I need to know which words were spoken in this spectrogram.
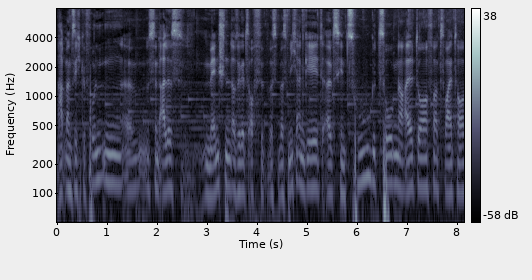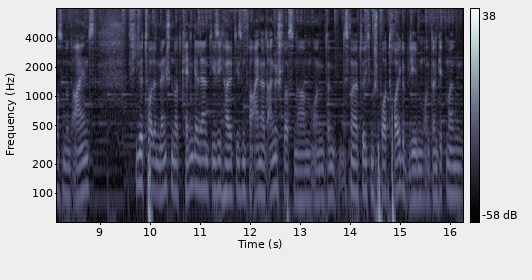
hat man sich gefunden. Ähm, es sind alles Menschen, also jetzt auch für, was, was mich angeht, als hinzugezogener Altdorfer 2001 viele tolle Menschen dort kennengelernt, die sich halt diesem Verein halt angeschlossen haben. Und dann ist man natürlich im Sport treu geblieben und dann gibt man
